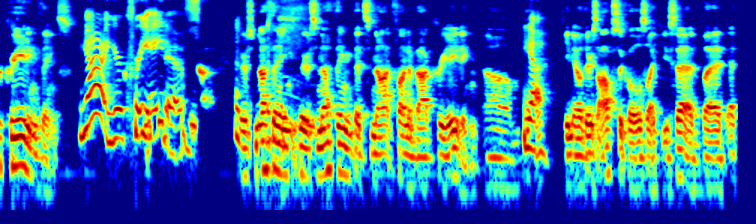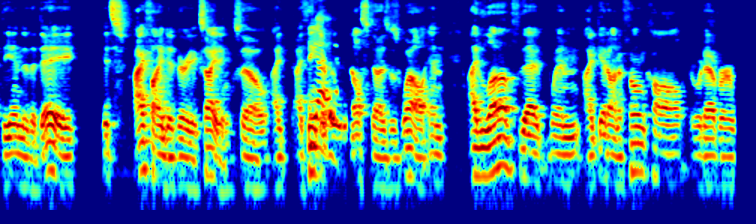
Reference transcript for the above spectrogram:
we're creating things. Yeah, you're creative. Yeah. There's nothing there's nothing that's not fun about creating. Um, yeah. You know, there's obstacles, like you said, but at the end of the day, it's I find it very exciting. So I, I think yeah. everyone else does as well. And I love that when I get on a phone call or whatever,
